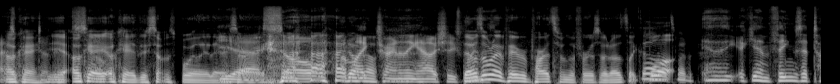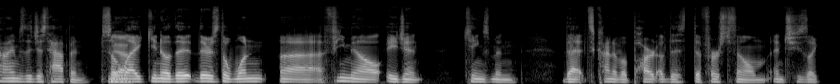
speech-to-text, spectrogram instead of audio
Okay. Okay. aspect of Yeah. it, Okay. so- Okay. There's something spoiler there. Yeah. Sorry. So I'm like know. trying to think how I should That was one of my favorite parts from the first one. I was like, oh, well, again, things at times they just happen. So Yeah. like you know, the, there's the one uh, female agent Kingsman that's kind of a part of this the first film, and she's like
